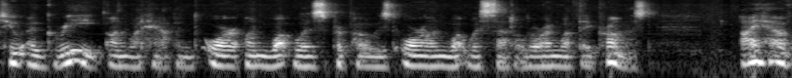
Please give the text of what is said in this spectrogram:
to agree on what happened or on what was proposed or on what was settled or on what they promised. I have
